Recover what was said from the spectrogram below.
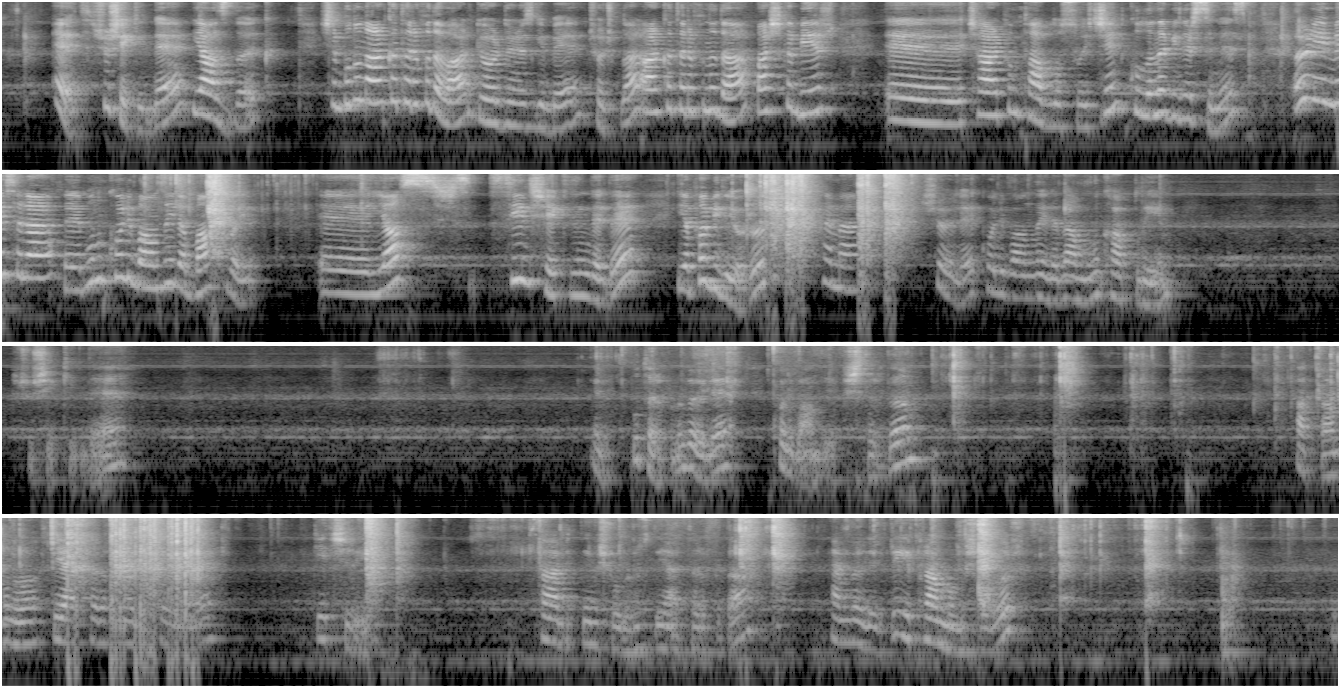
Evet şu şekilde yazdık. Şimdi bunun arka tarafı da var gördüğünüz gibi çocuklar. Arka tarafını da başka bir e, çarpım tablosu için kullanabilirsiniz. Örneğin mesela e, bunu koli bandıyla bantlayıp e, yaz sil şeklinde de yapabiliyoruz. Hemen şöyle koli bandıyla ben bunu kaplayayım. Şu şekilde. Evet bu tarafını böyle koli bandı yapıştırdım. Hatta bunu diğer tarafına da şöyle geçireyim. Sabitlemiş oluruz diğer tarafı da. Hem böylelikle yıpranmamış olur.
